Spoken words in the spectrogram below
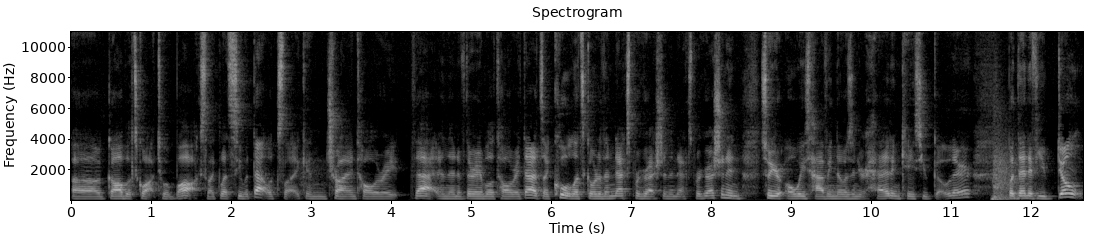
a goblet squat to a box? Like, let's see what that looks like and try and tolerate that. And then if they're able to tolerate that, it's like, cool, let's go to the next progression, the next progression. And so you're always having those in your head in case you go there. But then if you don't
